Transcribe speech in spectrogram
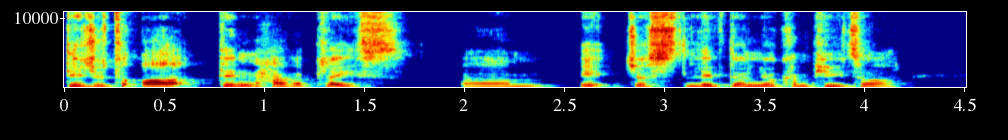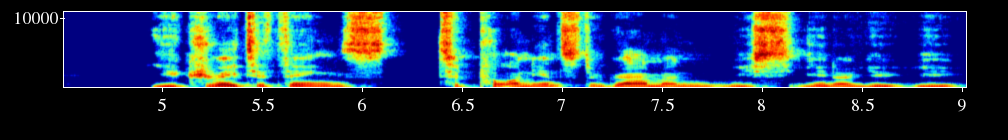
digital art didn't have a place. Um, it just lived on your computer. You created things to put on the Instagram, and you you know you you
